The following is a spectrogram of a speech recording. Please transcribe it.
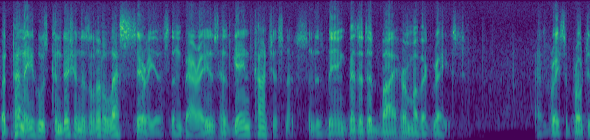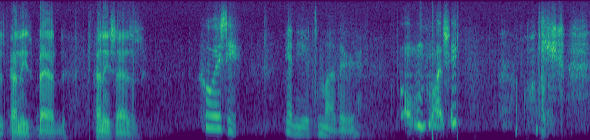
But Penny, whose condition is a little less serious than Barry's, has gained consciousness and is being visited by her mother, Grace. As Grace approaches Penny's bed, Penny says, Who is it? Penny, it's Mother. Oh, Mother. Oh,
